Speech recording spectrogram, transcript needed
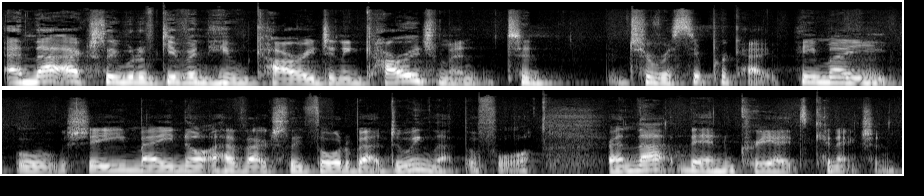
And that actually would have given him courage and encouragement to to reciprocate. He may mm. or she may not have actually thought about doing that before, and that then creates connection,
